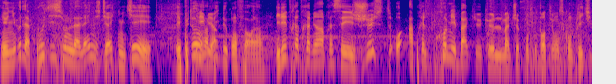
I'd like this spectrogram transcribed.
et au niveau de la position de la lane, je dirais que Mickey est, est plutôt est dans un bien. pic de confort là. Il est très très bien. Après, c'est juste après le premier bac que le match-up contre Panthéon se complique.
